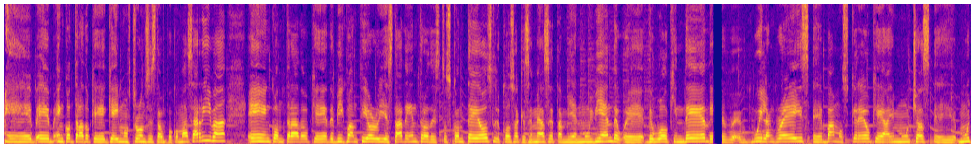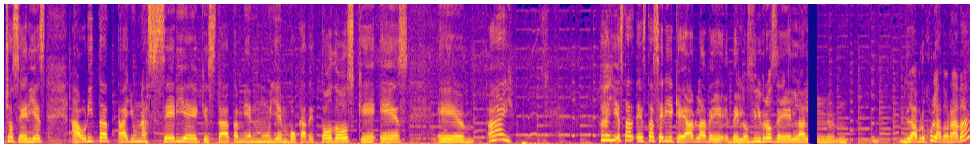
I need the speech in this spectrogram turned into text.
Eh, he encontrado que Game of Thrones está un poco más arriba. He encontrado que The Big Bang Theory está dentro de estos conteos, cosa que se me hace también muy bien. The, eh, Walking Dead, eh, Will and Grace. vamos, creo que hay muchas, muchas series. Ahorita hay una serie que está también muy en boca de todos, que es. ay. Ay, esta, esta serie que habla de, de los libros de la, la brújula dorada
